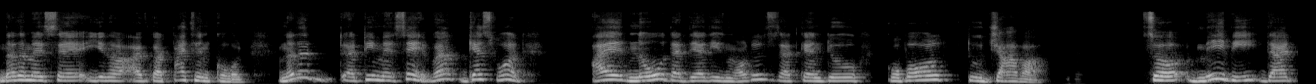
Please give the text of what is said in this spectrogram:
Another may say, you know, I've got Python code. Another uh, team may say, well, guess what? I know that there are these models that can do COBOL to Java. So maybe that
